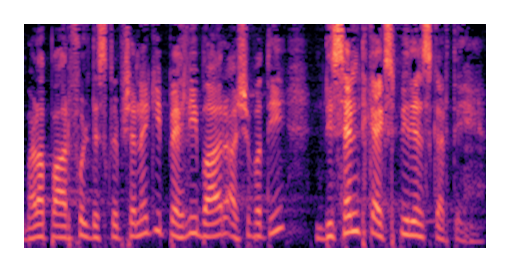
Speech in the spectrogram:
बड़ा पावरफुल डिस्क्रिप्शन है कि पहली बार अशुपति डिसेंट का एक्सपीरियंस करते हैं।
